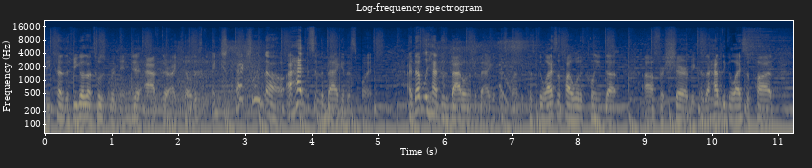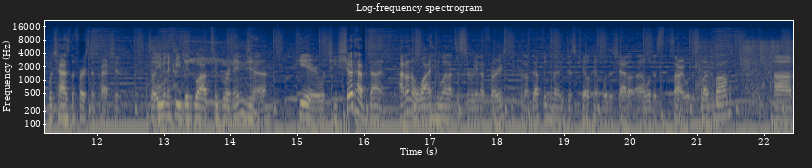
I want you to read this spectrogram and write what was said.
because if he goes out to his Greninja after I kill this thing, actually no, I had this in the bag at this point. I definitely had this battle in the bag at this point because Golisopod would have cleaned up uh, for sure because I had the Golisopod which has the first impression. So even if he did go out to Greninja here, which he should have done, I don't know why he went out to Tsareena first because I'm definitely gonna just kill him with a shadow, uh, with a sorry, with a sludge bomb. Um,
